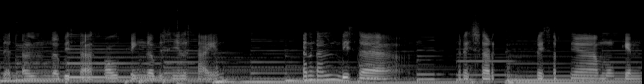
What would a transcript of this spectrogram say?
dan kalian nggak bisa solving nggak bisa nyelesain kan kalian bisa research researchnya mungkin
